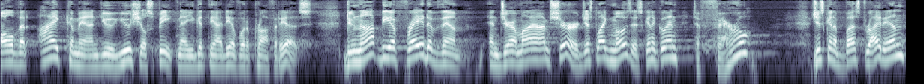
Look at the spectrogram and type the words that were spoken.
All that I command you, you shall speak. Now you get the idea of what a prophet is. Do not be afraid of them. And Jeremiah, I'm sure, just like Moses, going to go in to Pharaoh? Just going to bust right in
